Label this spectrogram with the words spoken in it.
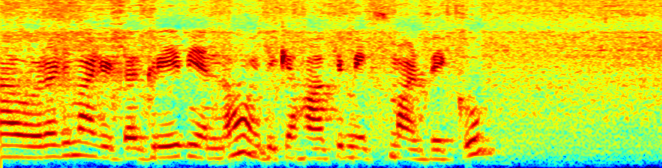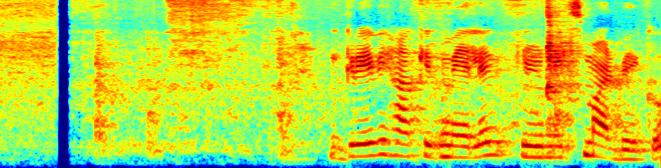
ನಾವು ರೆಡಿ ಮಾಡಿಟ್ಟ ಗ್ರೇವಿಯನ್ನು ಇದಕ್ಕೆ ಹಾಕಿ ಮಿಕ್ಸ್ ಮಾಡಬೇಕು. ಗ್ರೇವಿ ಹಾಕಿದ ಮೇಲೆ ಫುಲ್ ಮಿಕ್ಸ್ ಮಾಡಬೇಕು.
